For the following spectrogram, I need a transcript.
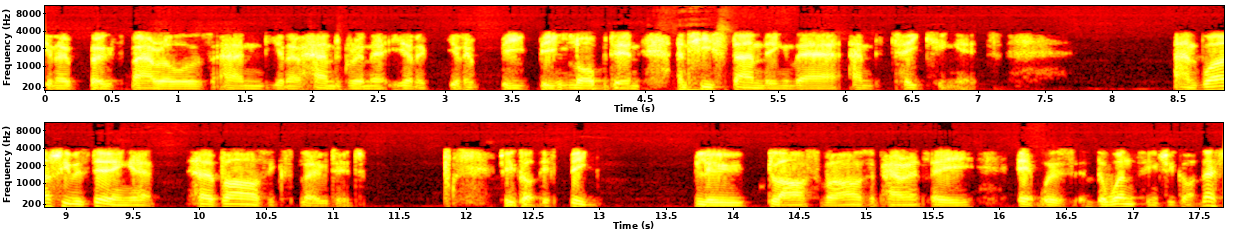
you know, both barrels and, you know, hand grenade, you know, you know, be, being lobbed in and he's standing there and taking it. And while she was doing it, her vase exploded. She's got this big blue glass vase. Apparently, it was the one thing she got left,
